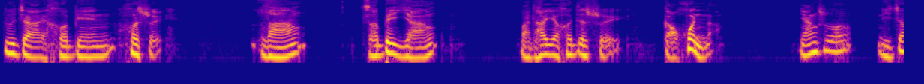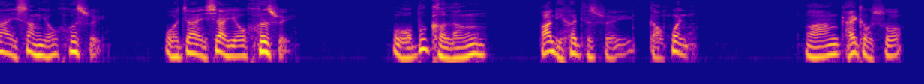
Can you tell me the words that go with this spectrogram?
都在河边喝水，狼责备羊把他要喝的水搞混了。羊说：“你在上游喝水。”我在下游喝水，我不可能把你喝的水搞混。狼改口说：“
